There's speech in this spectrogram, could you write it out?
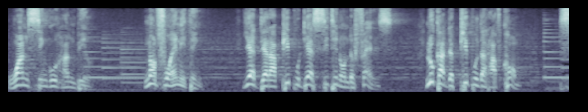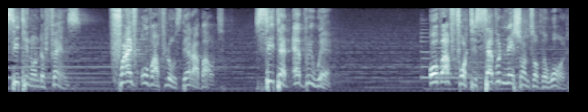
one single handbill not for anything. Yet there are people there sitting on the fence. Look at the people that have come sitting on the fence. Five overflows thereabout seated everywhere. Over 47 nations of the world.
